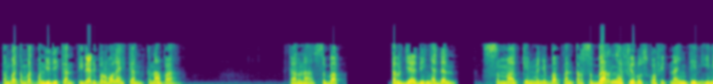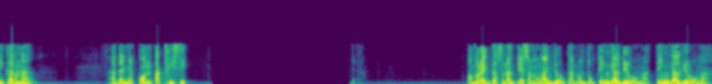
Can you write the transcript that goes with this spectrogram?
Tempat-tempat pendidikan tidak diperbolehkan. Kenapa? Karena sebab terjadinya dan semakin menyebabkan tersebarnya virus COVID-19 ini karena adanya kontak fisik. Pemerintah senantiasa menganjurkan untuk tinggal di rumah, tinggal di rumah.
